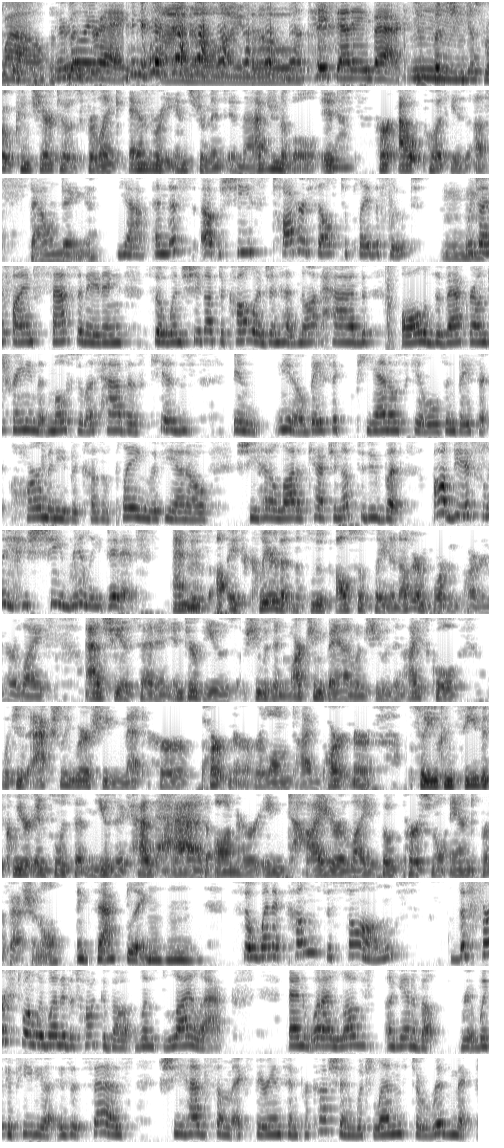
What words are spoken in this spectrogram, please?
wow. There goes your A. I know, I know. Now take that A back. Just, but she just wrote concertos for like every instrument imaginable. It's her output is astounding. Yeah, and this uh, she's taught herself to play the flute, Mhm. which I find fascinating. So when she got to college and had not had all of the background training that most of us have as kids in, you know, basic piano skills and basic harmony because of playing the piano, she had a lot of catching up to do, but obviously she really did it. And it's it's clear that the flute also played another important part in her life. As she has said in interviews, she was in marching band when she was in high school, which is actually where she met her partner, her longtime partner. So you can see the clear influence that music has had on her entire life, both personal and professional. Exactly. Mm-hmm. So when it comes to songs, the first one we wanted to talk about was Lilacs. And what I love again about Wikipedia is it says she had some experience in percussion, which lends to rhythmic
